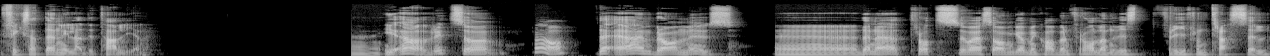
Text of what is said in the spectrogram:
fixat den lilla detaljen. Eh, I övrigt så, ja, det är en bra mus. Eh, den är trots vad jag sa om gummikabeln förhållandevis fri från trassel.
